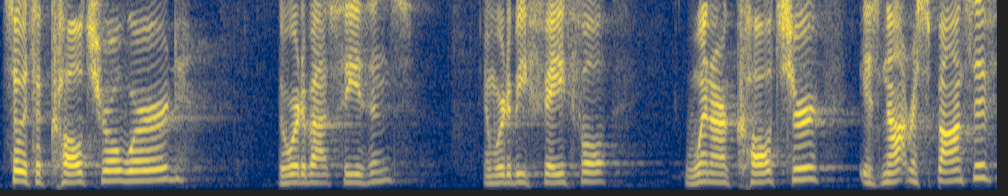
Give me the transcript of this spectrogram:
So it's a cultural word, the word about seasons, and we're to be faithful. When our culture is not responsive,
